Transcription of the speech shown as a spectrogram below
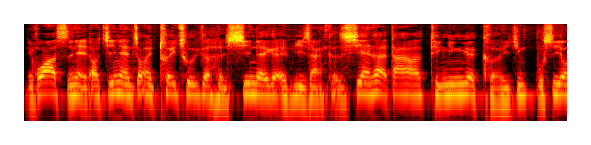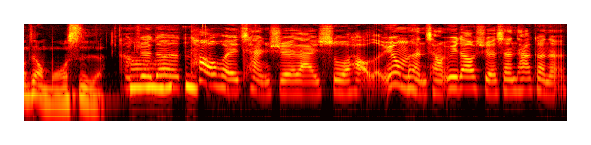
你花了十年，哦，今年终于推出一个很新的一个 MP 三，可是现在大家听音乐可已经不是用这种模式了。我觉得套回产学来说好了，因为我们很常遇到学生，他可能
